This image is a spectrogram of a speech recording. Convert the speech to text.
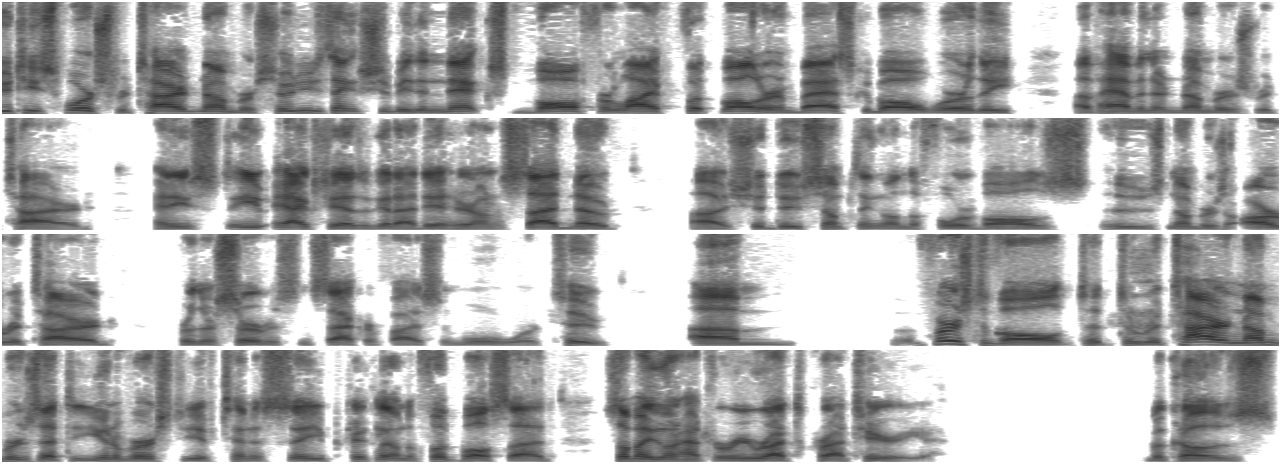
UT Sports retired numbers. Who do you think should be the next Vol for Life footballer and basketball worthy of having their numbers retired? And he's, he actually has a good idea here. On a side note, uh, should do something on the four Vols whose numbers are retired for their service and sacrifice in World War II. Um, first of all, to, to retire numbers at the University of Tennessee, particularly on the football side, somebody's going to have to rewrite the criteria because,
